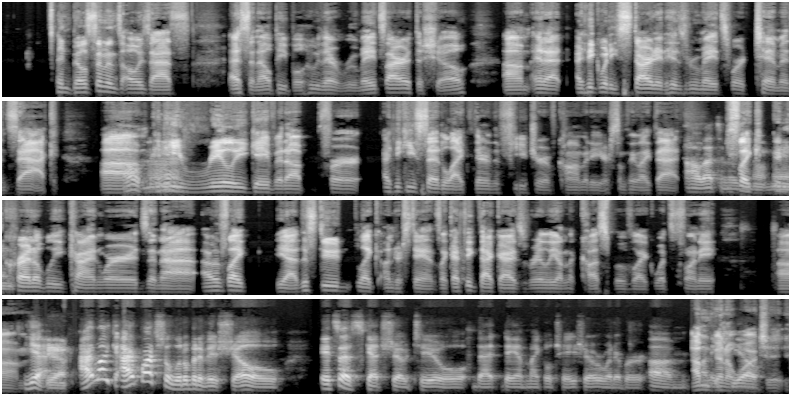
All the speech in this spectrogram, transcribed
and Bill Simmons always asks SNL people who their roommates are at the show. Um, and at, I think when he started, his roommates were Tim and Zach. Um, and he really gave it up for. I think he said like they're the future of comedy or something like that. Oh, that's Just amazing. like Oh, incredibly kind words, and uh, I was like, yeah, this dude like understands. Like I think that guy's really on the cusp of like what's funny. Um, yeah. Yeah. I like. I watched a little bit of his show. It's a sketch show too. That damn Michael Che show or whatever. Um, I'm gonna HBO. watch it.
